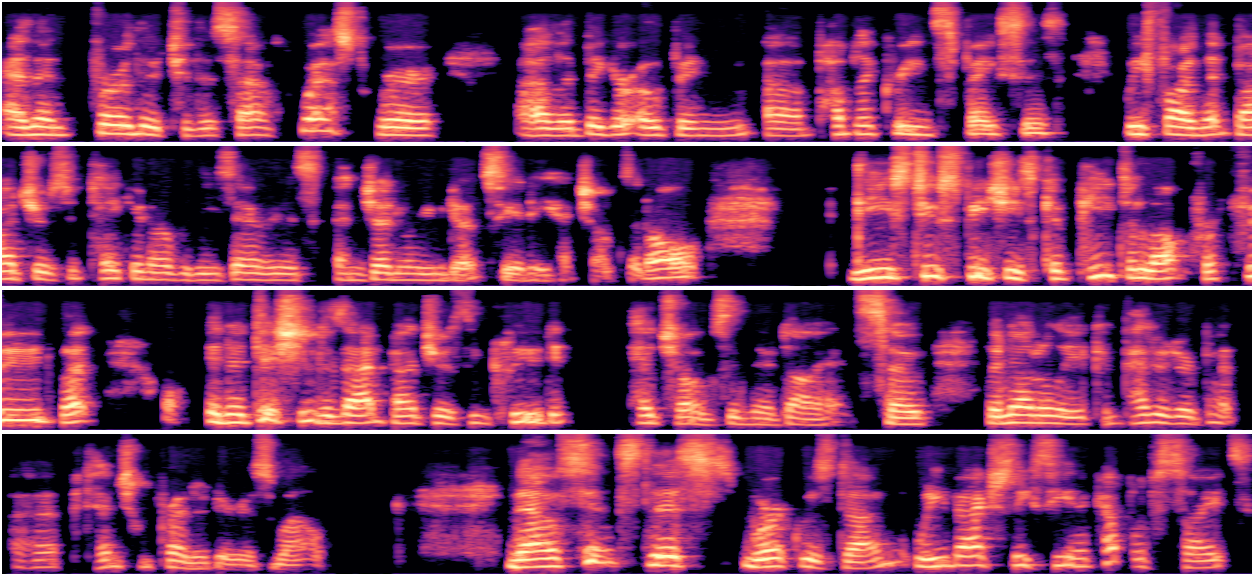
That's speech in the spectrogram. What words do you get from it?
and then further to the southwest, where uh, the bigger open uh, public green spaces, we find that badgers have taken over these areas and generally we don't see any hedgehogs at all. These two species compete a lot for food, but in addition to that, badgers include hedgehogs in their diet. So they're not only a competitor, but a potential predator as well. Now, since this work was done, we've actually seen a couple of sites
